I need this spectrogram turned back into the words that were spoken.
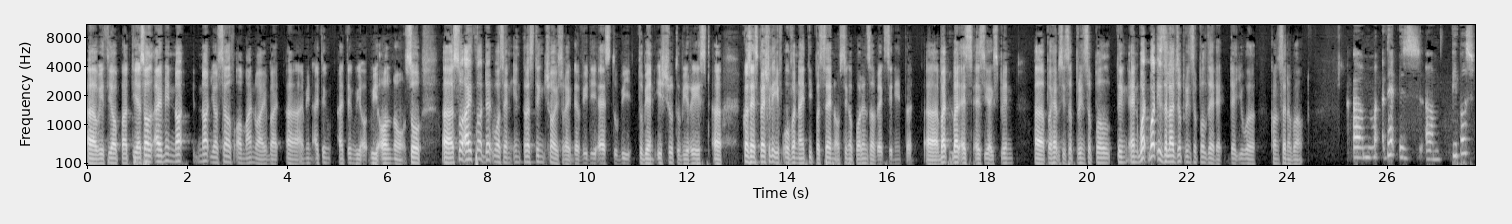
uh, with your party well. I mean, not, not yourself or Mun Wai, but, uh, I mean, I think, I think we, we all know. So, uh, so I thought that was an interesting choice, right? The VDS to be to be an issue to be raised, uh, because especially if over ninety percent of Singaporeans are vaccinated. Uh, but but as as you explained, uh, perhaps it's a principle thing. And what what is the larger principle there that that you were concerned about? Um, that is um, people's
